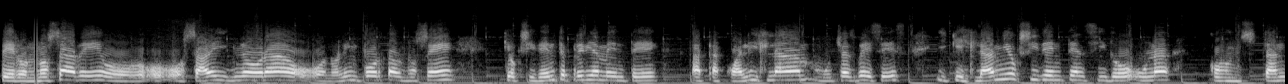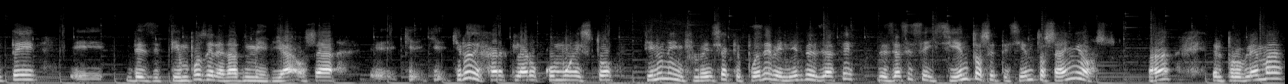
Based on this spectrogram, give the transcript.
pero no sabe o, sabe, ignora o, no le importa o no sé que Occidente previamente atacó al Islam muchas veces y que Islam y Occidente han sido una constante eh, desde tiempos de la Edad Media. O sea, eh, quiero dejar claro cómo esto tiene una influencia que puede venir desde hace, desde hace 600, 700 años. ¿ah? El problema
